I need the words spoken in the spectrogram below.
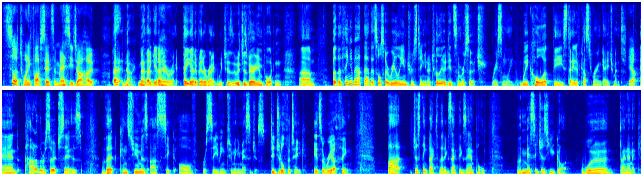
It's not 25 cents a message, I hope. Uh, no, no, they get a better rate. They get a better rate, which is which is very important. Um, but the thing about that that's also really interesting, you know, Twilio did some research recently. We call it the state of customer engagement. Yeah. And part of the research says that consumers are sick of receiving too many messages. Digital fatigue. It's a real Yep. thing. But just think back to that exact example. The messages you got were dynamic.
